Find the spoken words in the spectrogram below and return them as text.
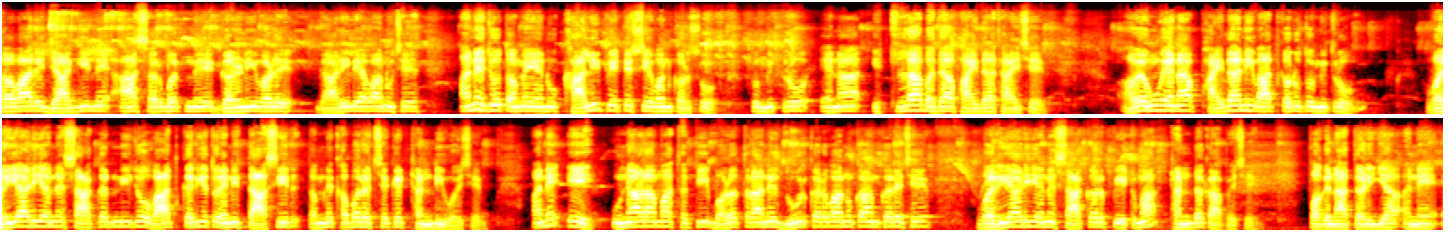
સવારે જાગીને આ શરબતને ગરણી વડે ગાળી લેવાનું છે. અને જો તમે એનું ખાલી પેટે સેવન કરશો, તો મિત્રો એના એટલા બધા ફાયદા થાય છે. હવે હું એના ફાયદાની વાત કરું તો મિત્રો, વરિયાળી અને સાકરની જો વાત કરીએ તો એની તાસીર તમને ખબર જ છે કે ઠંડી હોય છે. અને એ ઉનાળામાં થતી બળતરાને દૂર કરવાનું કામ કરે છે. વરિયાળી અને સાકર પેટમાં ઠંડક આપે છે. પગના તળિયા અને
